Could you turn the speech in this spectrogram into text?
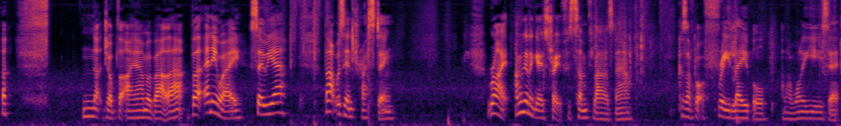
Nut job that I am about that. But anyway, so yeah, that was interesting. Right, I'm going to go straight for sunflowers now because I've got a free label and I want to use it.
